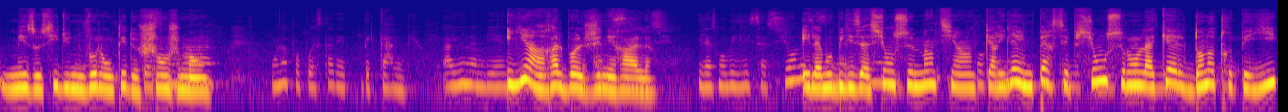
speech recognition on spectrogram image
mais aussi d'une volonté de changement. Il y a un ras-le-bol général. Et la mobilisation se maintient car il y a une perception selon laquelle dans notre pays,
